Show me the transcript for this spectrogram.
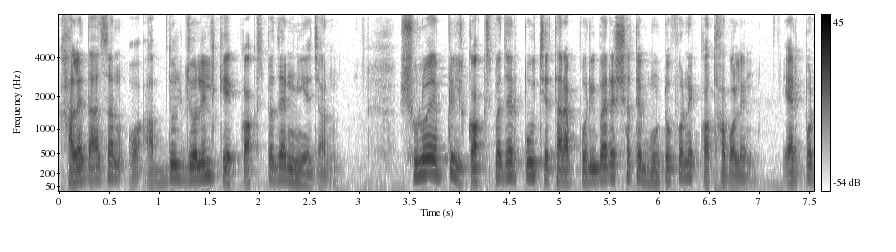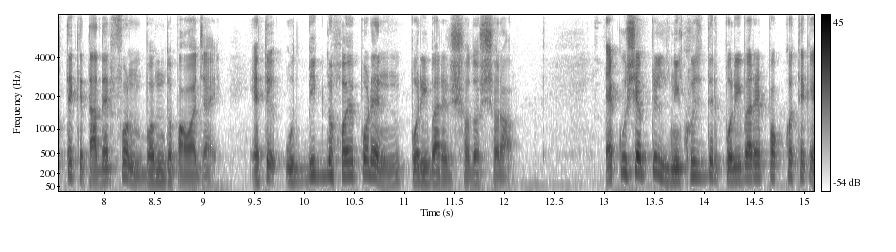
খালেদ আজান ও আব্দুল জলিলকে কক্সবাজার নিয়ে যান। ষোলো এপ্রিল কক্সবাজার পৌঁছে তারা পরিবারের সাথে মুঠোফোনে কথা বলেন। এরপর থেকে তাদের ফোন বন্ধ পাওয়া যায়। এতে উদ্বিগ্ন হয়ে পড়েন পরিবারের সদস্যরা। একুশ এপ্রিল নিখোঁজদের পরিবারের পক্ষ থেকে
